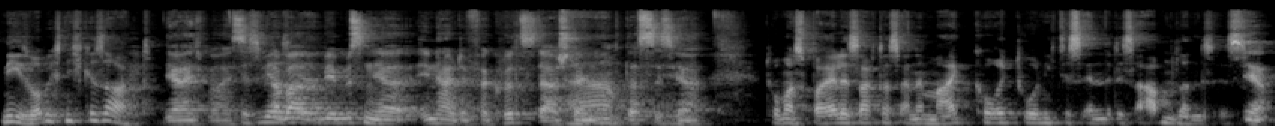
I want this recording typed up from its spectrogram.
Nee, so habe ich es nicht gesagt. Ja, ich weiß. Aber wir müssen ja Inhalte verkürzt darstellen. Ja, auch das ist ja Thomas Beile sagt, dass eine Marktkorrektur nicht das Ende des Abendlandes ist. Ja.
